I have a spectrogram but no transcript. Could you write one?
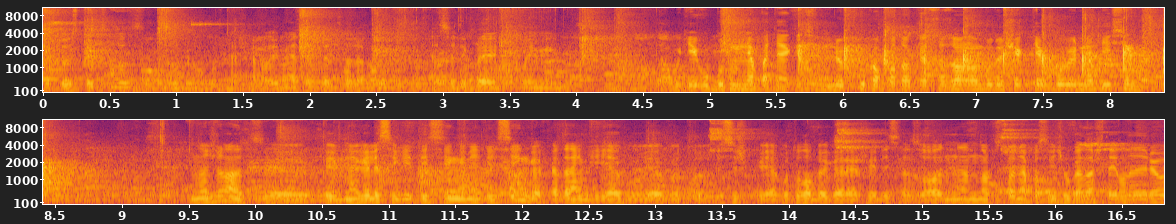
kitus tikslus, galbūt kažką laimėti ir taip toliau, esu tikrai laimingas. Galbūt jeigu būtum nepatekęs į liuktuką po tokio sezono, būtų šiek tiek buvę ir neteisingas. Na žinot, kaip negali sakyti teisinga, neteisinga, kadangi jeigu, jeigu tu visiškai, jeigu tu labai gerai žaidži sezoną, nors to nepasakyčiau, kad aš tai dariau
